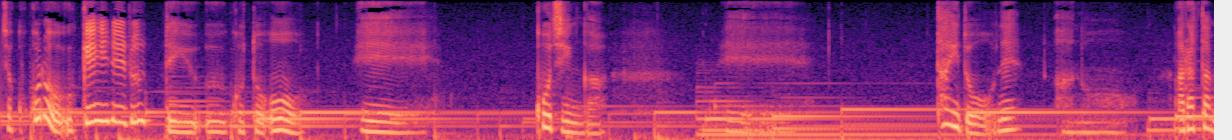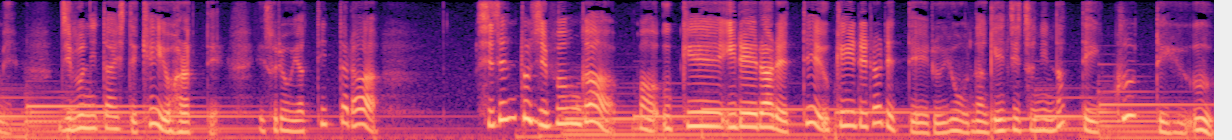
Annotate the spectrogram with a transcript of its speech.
じゃあ心を受け入れるっていうことを、えー、個人が、えー態度をねあの改め自分に対して敬意を払ってそれをやっていったら自然と自分が、まあ、受け入れられて受け入れられているような現実になっていくっていう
